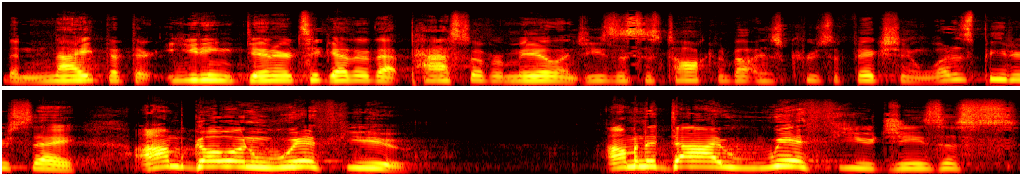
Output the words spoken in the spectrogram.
The night that they're eating dinner together, that Passover meal, and Jesus is talking about his crucifixion. What does Peter say? I'm going with you. I'm going to die with you, Jesus.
